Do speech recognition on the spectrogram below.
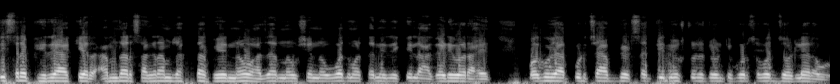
तिसऱ्या फेऱ्या अखेर आमदार संग्राम जगताप हे नऊ हजार नऊशे नव्वद मतांनी देखील आघाडीवर आहेत. बघूया पुढच्या अपडेटसाठी न्यूज टुडे ट्वेंटी फोर सोबत जोडले राहू.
